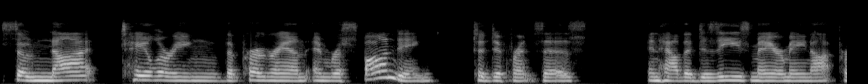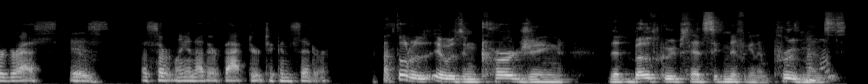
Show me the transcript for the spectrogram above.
So not tailoring the program and responding to differences in how the disease may or may not progress is a, certainly another factor to consider. I thought it was, it was encouraging that both groups had significant improvements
